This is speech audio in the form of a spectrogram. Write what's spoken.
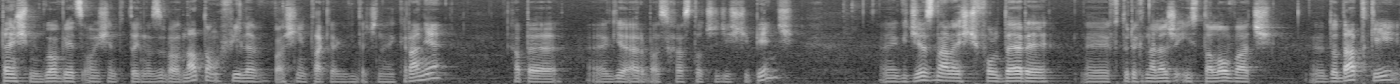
ten śmigłowiec, on się tutaj nazywa na tą chwilę właśnie tak jak widać na ekranie, HP G Airbus H135, e, gdzie znaleźć foldery, e, w których należy instalować e, dodatki,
